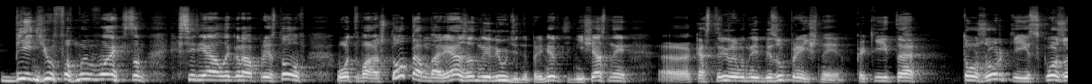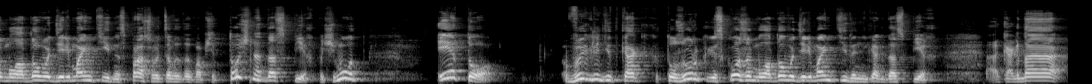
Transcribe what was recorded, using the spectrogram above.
Беньюфом и Вайсом сериал «Игра престолов», вот во что там наряжены люди, например, эти несчастные э, кастрированные безупречные, какие-то тожурки из кожи молодого дерьмантина. Спрашивается, вот это вообще точно доспех? Почему вот это выглядит как тужурка из кожи молодого дерьмантина, не как доспех? Когда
